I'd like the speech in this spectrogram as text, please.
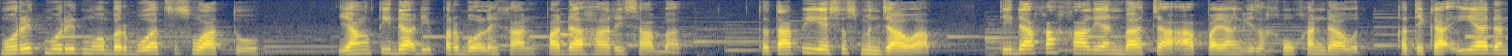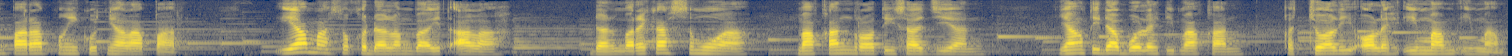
murid-muridmu berbuat sesuatu yang tidak diperbolehkan pada hari Sabat." Tetapi Yesus menjawab, "Tidakkah kalian baca apa yang dilakukan Daud ketika ia dan para pengikutnya lapar? Ia masuk ke dalam bait Allah, dan mereka semua makan roti sajian yang tidak boleh dimakan kecuali oleh imam-imam?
